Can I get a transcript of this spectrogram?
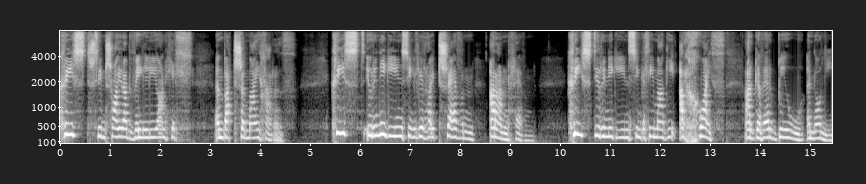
Crist sy'n troi'r adfeilion hyll yn batrymau hardd. Crist yw'r unig un sy'n gallu rhoi trefn ar anrhefn. Crist yw'r unig un sy'n gallu magu archwaith ar gyfer byw yno ni.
